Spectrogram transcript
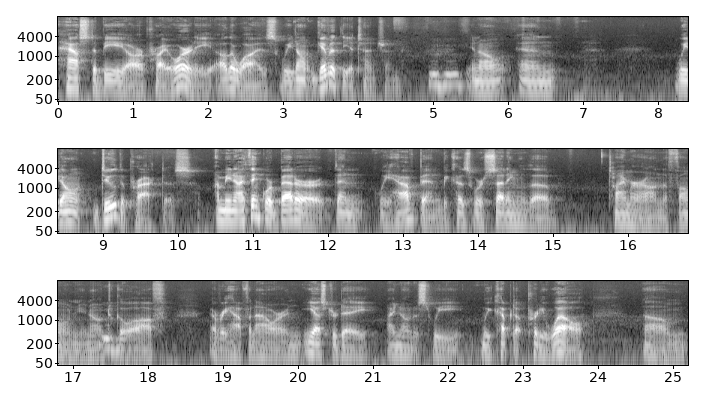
has to be our priority otherwise we don't give it the attention mm-hmm. you know and we don't do the practice. I mean, I think we're better than we have been because we're setting the timer on the phone, you know, mm-hmm. to go off every half an hour. And yesterday, I noticed we we kept up pretty well um,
